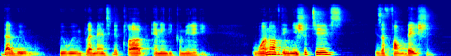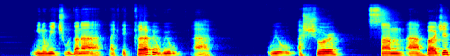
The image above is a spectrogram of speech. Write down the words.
that we, we will implement in the club and in the community. One of the initiatives is a foundation in which we're gonna like the club will uh, will assure some uh, budget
